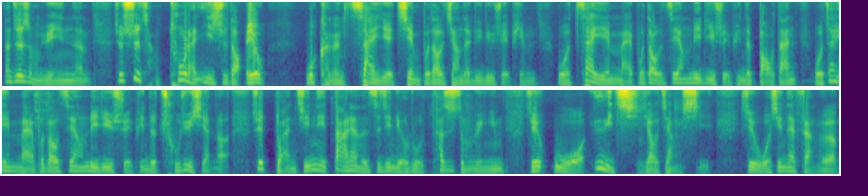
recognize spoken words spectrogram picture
那这是什么原因呢？就市场突然意识到，哎呦。我可能再也见不到这样的利率水平，我再也买不到这样利率水平的保单，我再也买不到这样利率水平的储蓄险了。所以短期内大量的资金流入，它是什么原因？所以我预期要降息，所以我现在反而，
